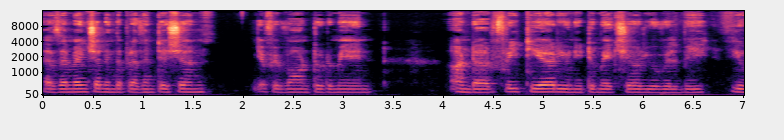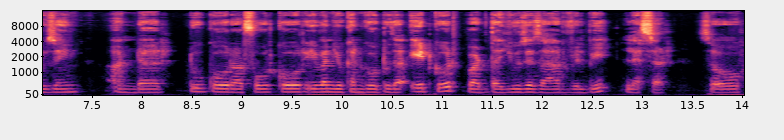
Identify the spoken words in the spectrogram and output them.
as i mentioned in the presentation if you want to remain under free tier you need to make sure you will be using under 2 core or 4 core. Even you can go to the 8 core but the uses are will be lesser. So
